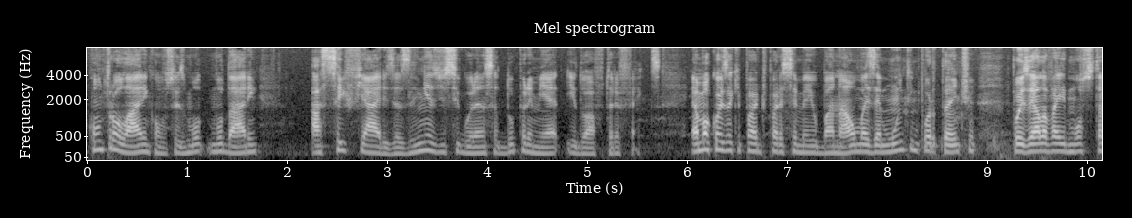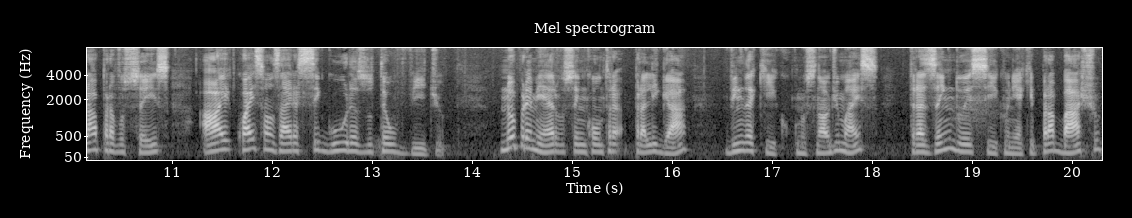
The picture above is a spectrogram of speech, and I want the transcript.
controlarem, como vocês mudarem as safe areas, as linhas de segurança do Premiere e do After Effects. É uma coisa que pode parecer meio banal, mas é muito importante, pois ela vai mostrar para vocês quais são as áreas seguras do teu vídeo. No Premiere você encontra para ligar, vindo aqui no sinal de mais, trazendo esse ícone aqui para baixo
